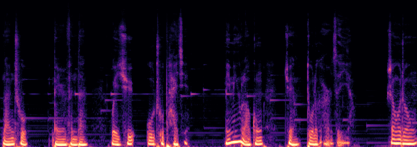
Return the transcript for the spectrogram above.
难处没人分担，委屈无处排解，明明有老公，却像多了个儿子一样。生活中。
